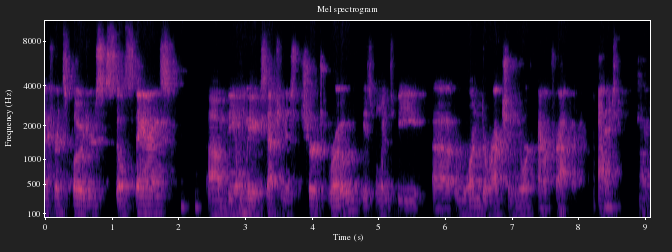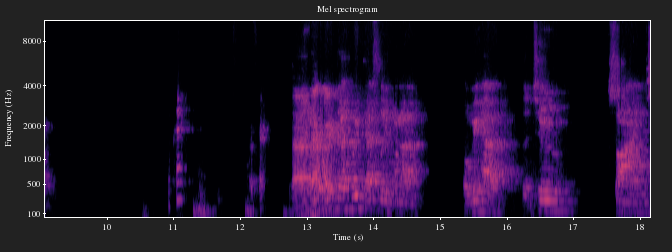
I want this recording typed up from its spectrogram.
entrance closures still stands. Um, the only exception is Church Road is going to be uh one direction northbound traffic out. Okay. Okay. Okay, uh, that way, Yeah, We definitely wanna, well, we have the two signs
